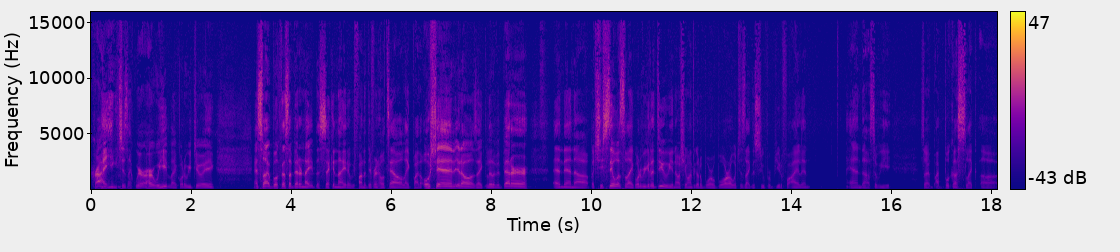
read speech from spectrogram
crying. She's like, where are we? Like what are we doing? And so I booked us a better night the second night, and we found a different hotel, like by the ocean. You know, it was like a little bit better. And then, uh, but she still was like, "What are we gonna do?" You know, she wanted to go to Bora Bora, which is like the super beautiful island. And uh, so we, so I, I book us like uh,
